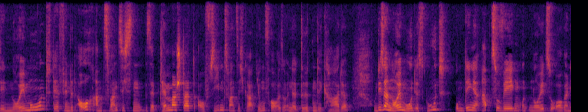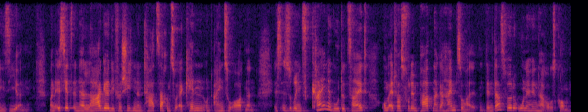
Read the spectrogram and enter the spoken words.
den Neumond, der findet auch am 20. September statt, auf 27 Grad Jungfrau, also in der dritten Dekade. Und dieser Neumond ist gut, um Dinge abzuwägen und neu zu organisieren. Man ist jetzt in der Lage, die verschiedenen Tatsachen zu erkennen und einzuordnen. Es ist übrigens keine gute Zeit, um etwas vor dem Partner geheim zu halten, denn das würde ohnehin herauskommen.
